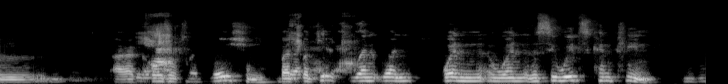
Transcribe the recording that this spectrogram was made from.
a yeah. cause of radiation, but yeah, but yes, yeah. when when when when the seaweeds can clean. Mm-hmm.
